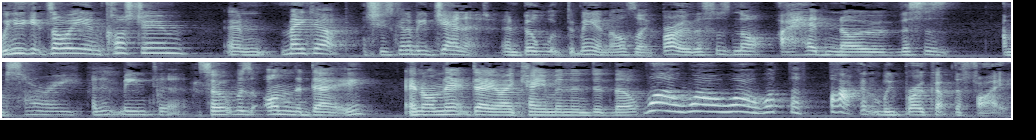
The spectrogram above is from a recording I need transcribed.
we need to get Zoe in costume." And makeup, she's gonna be Janet. And Bill looked at me and I was like, Bro, this is not, I had no, this is, I'm sorry, I didn't mean to. So it was on the day and on that day, I came in and did the wow, wow, wow, what the fuck? And we broke up the fight.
